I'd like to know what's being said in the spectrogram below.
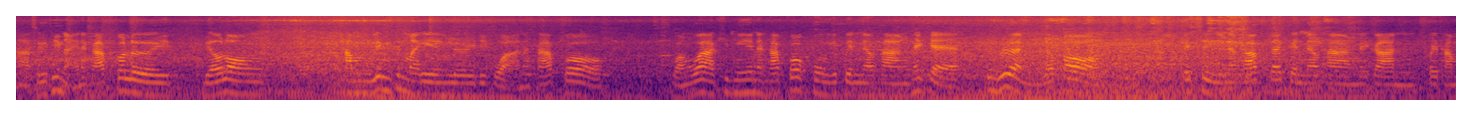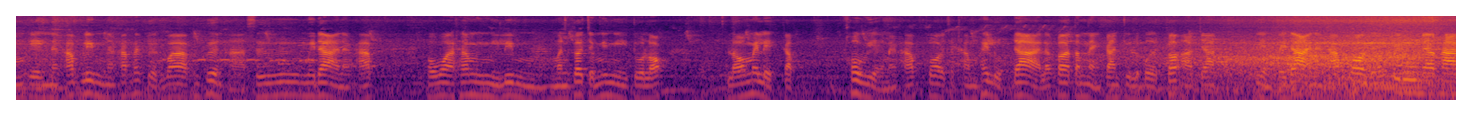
หาซื้อที่ไหนนะครับ ก็เลยเดี๋ยวลองทำริมขึ้นมาเองเลยดีกว่านะครับ ก็หวังว่าคลิปนี้นะครับ ก็คงจะเป็นแนวทางให้แก่เพื่อนๆแล้วก็ FC นะครับได้เป็นแนวทางในการไปทำเองนะครับริมนะครับถ้าเกิดว่าเพื่อนๆหาซื้อไม่ได้นะครับ เพราะว่าถ้าไม่มีริมมันก็จะไม่มีตัวล็อกล้อแม่เหล็กกับข้อเหวี่ยงนะครับ ก็จะทำให้หลุดได้ แล้วก็ตำแหน่งการจุดระเบิดก็อาจจะเปลี่ยนไปได้นะครับ ก็เดี๋ยวไปดูแนวทาง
